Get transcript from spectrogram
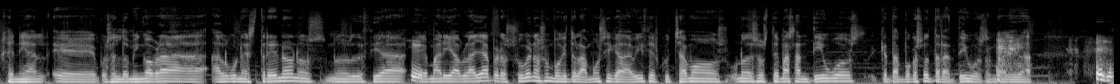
Genial. Eh, pues el domingo habrá algún estreno, nos, nos decía Sí. eh, María Blaya, pero súbenos un poquito la música, David. Escuchamos uno de esos temas antiguos, que tampoco son tan antiguos en realidad.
